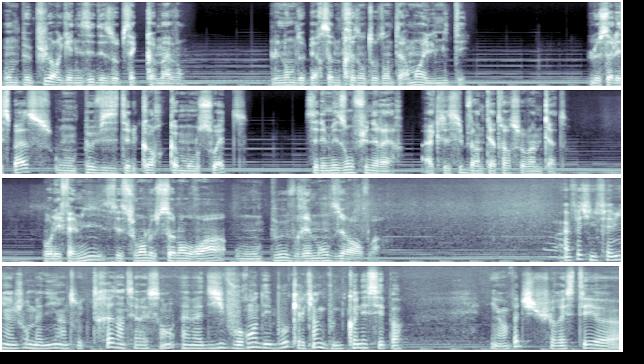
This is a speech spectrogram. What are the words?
On ne peut plus organiser des obsèques comme avant. Le nombre de personnes présentes aux enterrements est limité. Le seul espace où on peut visiter le corps comme on le souhaite, c'est les maisons funéraires, accessibles 24 heures sur 24. Pour les familles, c'est souvent le seul endroit où on peut vraiment dire au revoir. En fait, une famille un jour m'a dit un truc très intéressant. Elle m'a dit Vous rendez beau quelqu'un que vous ne connaissez pas. Et en fait, je suis resté euh,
